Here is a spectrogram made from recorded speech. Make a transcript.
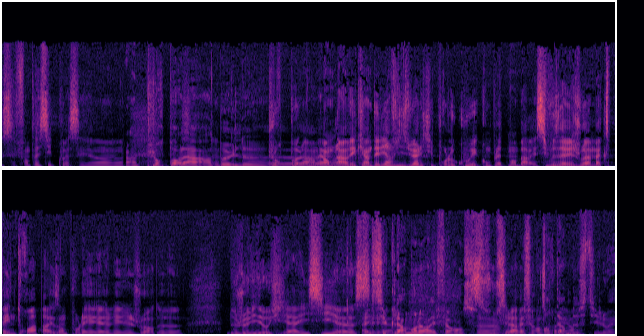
c'est fantastique, quoi. C'est un... un pur polar, hard-boiled. Euh, pur polar, mais avec un délire visuel qui, pour le coup, est complètement barré. Si vous avez joué à Max Payne 3, par exemple, pour les, les joueurs de, de jeux vidéo qu'il y a ici. Euh, ah, c'est clairement la référence. c'est la référence en termes de style. Ouais.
